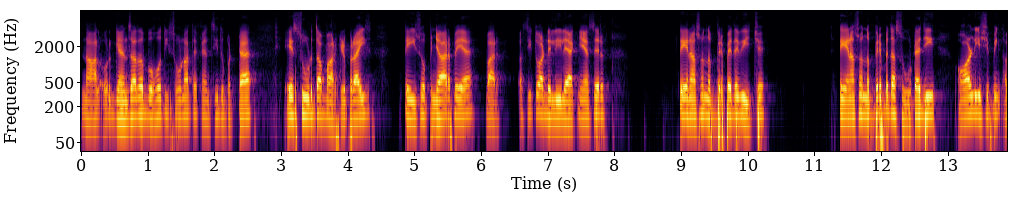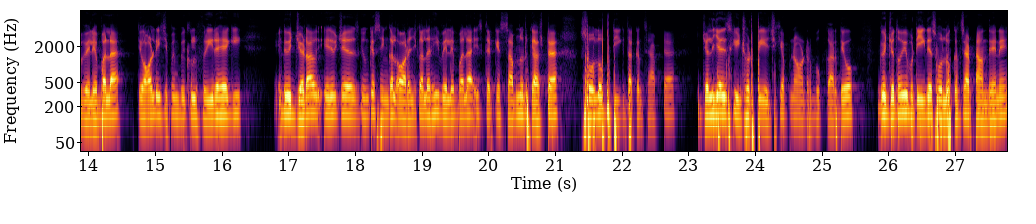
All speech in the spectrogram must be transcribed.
ਨਾਲ ਔਰਗੈਂਜ਼ਾ ਦਾ ਬਹੁਤ ਹੀ ਸੋਹਣਾ ਤੇ ਫੈਂਸੀ ਦੁਪੱਟਾ ਹੈ, ਇਸ ਸੂਟ ਦਾ ਮਾਰਕੀਟ ਪ੍ਰਾਈਸ 2350 ਰੁਪਏ ਹੈ, ਪਰ ਅਸੀਂ ਤੁਹਾਡੇ ਲਈ ਲੈ ਕੇ ਆਏ ਸਿਰਫ 1390 ਰੁਪਏ ਦੇ ਵਿੱਚ। 1390 ਰੁਪਏ ਦਾ ਸੂਟ ਹੈ ਜੀ ਆਲ ਡੀ ਸ਼ਿਪਿੰਗ ਅਵੇਲੇਬਲ ਹੈ ਤੇ ਆਲ ਡੀ ਸ਼ਿਪਿੰਗ ਬਿਲਕੁਲ ਫ੍ਰੀ ਰਹੇਗੀ। ਇਹਦੇ ਵਿੱਚ ਜਿਹੜਾ, ਇਹਦੇ ਵਿੱਚ ਕਿਉਂਕਿ ਸਿੰਗਲ ਔਰੇਂਜ ਕਲਰ ਹੀ ਅਵੇਲੇਬਲ ਹੈ, ਇਸ ਕਰਕੇ ਸਭ ਨੂੰ ਰਿਕੁਐਸਟ ਹੈ ਸੋਲੋ ਬੁਟੀਕ ਦਾ ਕਨਸੈਪਟ ਹੈ, ਜਲਦੀ ਜਲਦੀ ਸਕਰੀਨਸ਼ਾਟ ਭੇਜ ਕੇ ਆਪਣਾ ਆਰਡਰ ਬੁੱਕ ਕਰ ਦਿਓ, ਕਿਉਂਕਿ ਜਦੋਂ ਵੀ ਬੁਟੀਕ ਦੇ ਸੋਲੋ ਕਨਸੈਪਟ ਆਉਂਦੇ ਨੇ,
